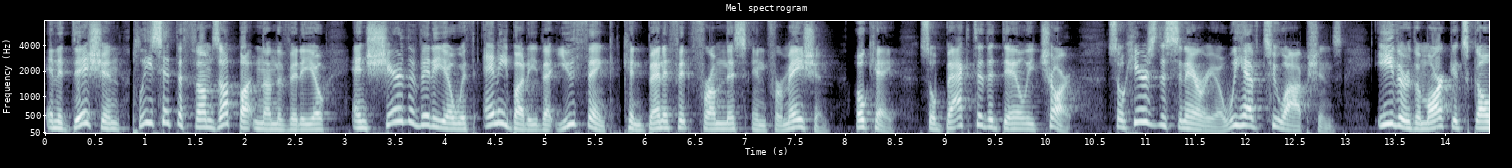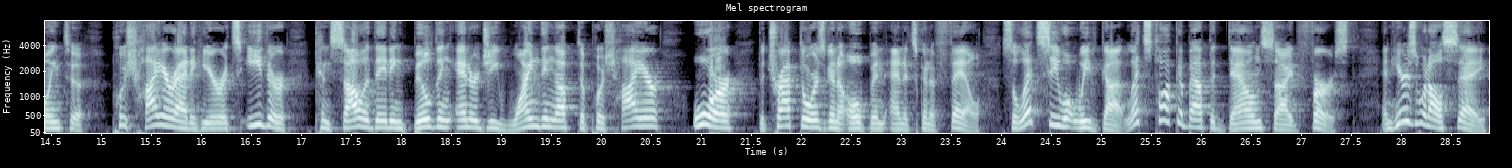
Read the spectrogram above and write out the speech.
In addition, please hit the thumbs up button on the video and share the video with anybody that you think can benefit from this information. Okay, so back to the daily chart. So here's the scenario we have two options. Either the market's going to push higher out of here. It's either consolidating, building energy, winding up to push higher, or the trapdoor is going to open and it's going to fail. So let's see what we've got. Let's talk about the downside first. And here's what I'll say.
